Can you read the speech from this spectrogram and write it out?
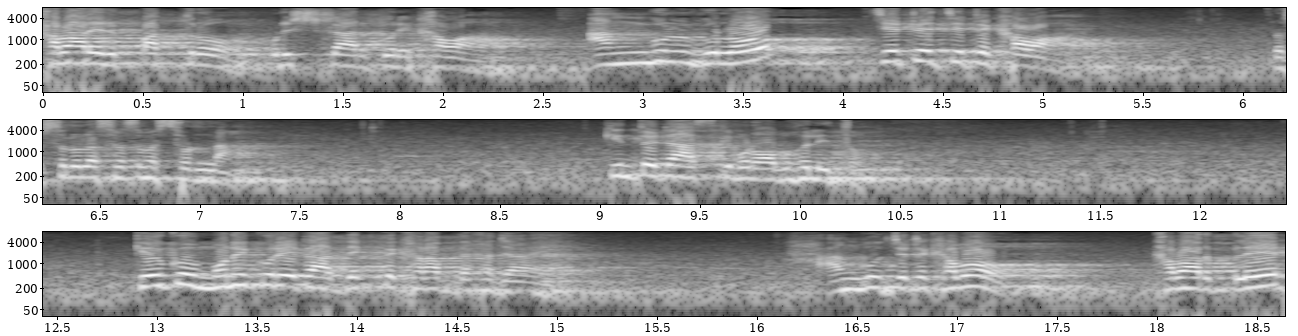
খাবারের পাত্র পরিষ্কার করে খাওয়া, আঙ্গুলগুলো চেটে চেটে খাওয়া রসুল্লাহ সাল্লামের সুন্না কিন্তু এটা আজকে বড় অবহেলিত। কেউ কেউ মনে করে এটা দেখতে খারাপ দেখা যায়। আঙ্গুল চেটে খাব, খাবার প্লেট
